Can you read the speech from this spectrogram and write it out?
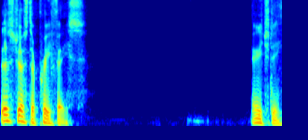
this is just a preface. HD.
